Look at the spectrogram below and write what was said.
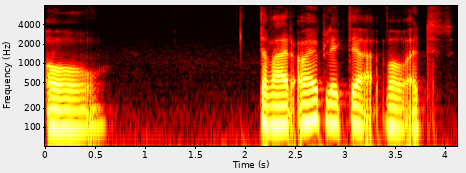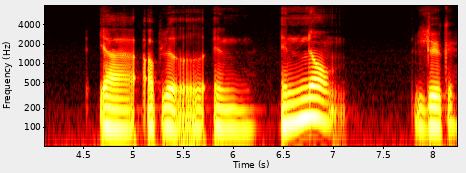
og der var et øjeblik der, hvor at jeg oplevede en enorm lykke.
